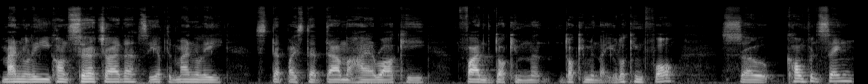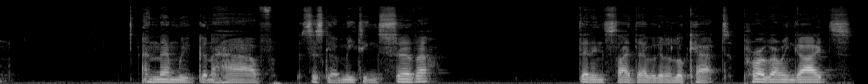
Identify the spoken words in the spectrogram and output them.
manually, you can't search either, so you have to manually, step by step down the hierarchy, find the document, document that you're looking for. So conferencing, and then we're going to have Cisco meeting server. Then inside there, we're going to look at programming guides.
